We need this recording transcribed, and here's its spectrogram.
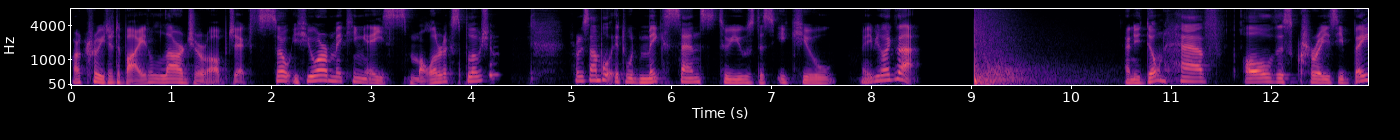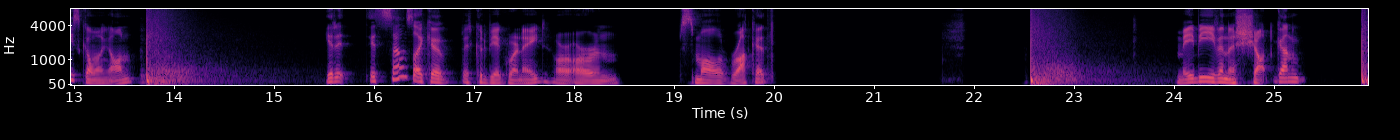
are created by larger objects. So if you are making a smaller explosion, for example, it would make sense to use this EQ maybe like that. And you don't have all this crazy bass going on, Yet it, it sounds like a it could be a grenade or, or a small rocket. Maybe even a shotgun. I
